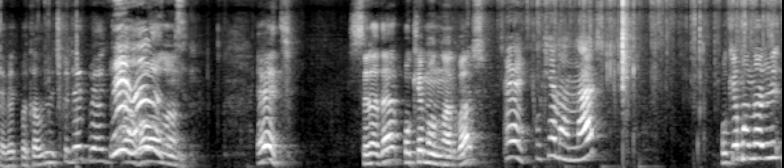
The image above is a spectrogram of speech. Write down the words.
evet bakalım ne çıkacak. Aa, Haaland. Haaland. Evet. Sırada Pokemon'lar var. Evet Pokemon'lar. Pokemon'ları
